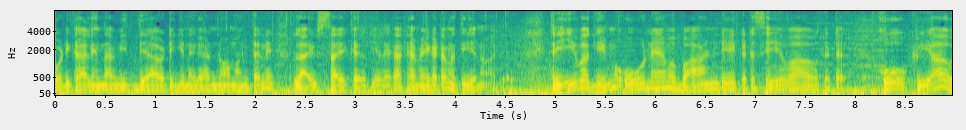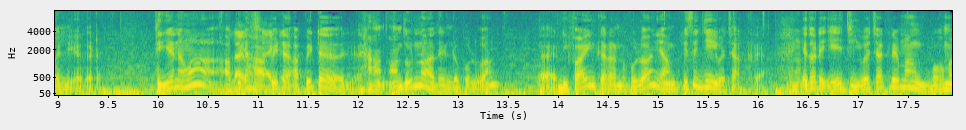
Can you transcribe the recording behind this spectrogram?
පොඩිකාලින්ද විද්‍යාවට ගෙන ගන්නවා මංතන ලයිස් සයිකල් කියල එක හැමකටම තියෙනවා කියල. ඒ වගේම ඕනෑම බාණ්ඩයකට සේවාවකට හෝ ක්‍රියාවලියකට. තියෙනවා අපිට අපිට අපිට අඳුන්වා දෙන්න පුළුවන් ඩිෆයින් කරන්න පුළුවන් යම් කිසි ජීවචක්‍රය. එතට ඒ ජීවචක්‍රයමං බොහොම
